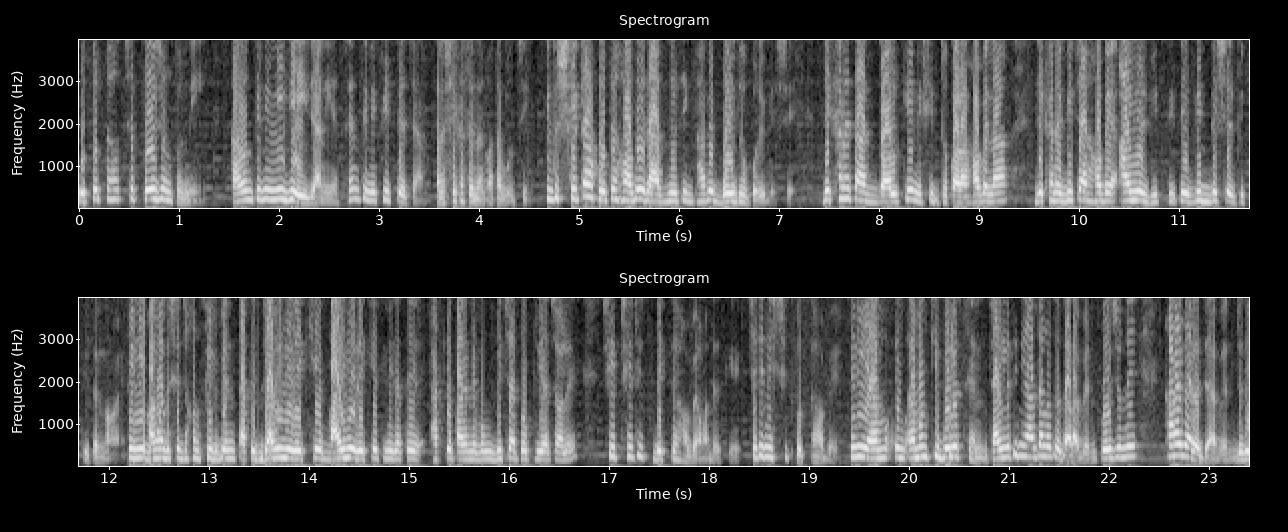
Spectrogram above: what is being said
উত্তরটা হচ্ছে প্রয়োজন তো নেই। কারণ তিনি নিজেই জানিয়েছেন তিনি ফিরতে চান মানে শেখ হাসিনার কথা বলছি। কিন্তু সেটা হতে হবে রাজনৈতিকভাবে বৈধ পরিবেশে, যেখানে তার দলকে নিষিদ্ধ করা হবে না, যেখানে বিচার হবে আইনের ভিত্তিতে, বিদ্বেষের ভিত্তিতে নয়। তিনি বাংলাদেশে যখন ফিরবেন, তাকে জামিনে রেখে, বাইরে রেখে তিনি যাতে থাকতে পারেন এবং বিচার প্রক্রিয়া চলে সেটি দেখতে হবে আমাদেরকে, সেটি নিশ্চিত করতে হবে। তিনি এমন কি বলেছেন, চাইলে তিনি আদালতে দাঁড়াবেন, প্রয়োজনে কারাগারে যাবেন, যদি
